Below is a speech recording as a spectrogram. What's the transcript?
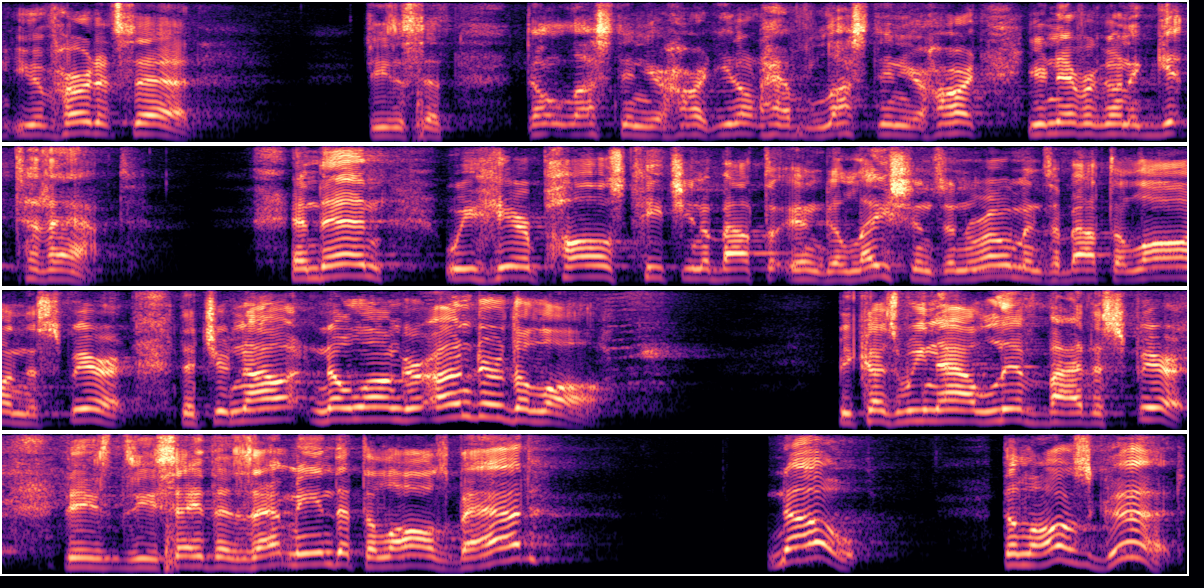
You have heard it said. Jesus says, Don't lust in your heart. You don't have lust in your heart. You're never going to get to that. And then we hear Paul's teaching about the, in Galatians and Romans about the law and the Spirit, that you're now no longer under the law because we now live by the Spirit. Do you say, does that mean that the law is bad? No, the law is good.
